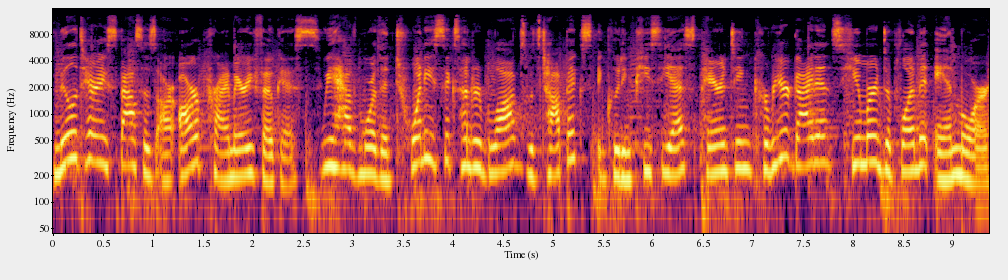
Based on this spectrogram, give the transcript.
military spouses are our primary focus. We have more than 2,600 blogs with topics including PCS, parenting, career guidance, humor, deployment, and more.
